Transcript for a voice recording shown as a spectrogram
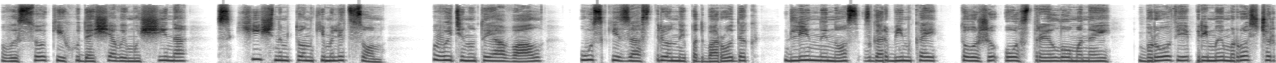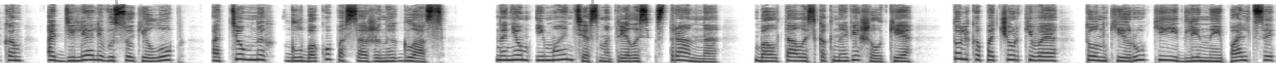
Высокий худощавый мужчина с хищным тонким лицом, вытянутый овал, узкий заостренный подбородок, длинный нос с горбинкой, тоже острой ломаной, брови прямым росчерком отделяли высокий лоб от темных, глубоко посаженных глаз. На нем и мантия смотрелась странно, болталась как на вешалке, только подчеркивая тонкие руки и длинные пальцы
